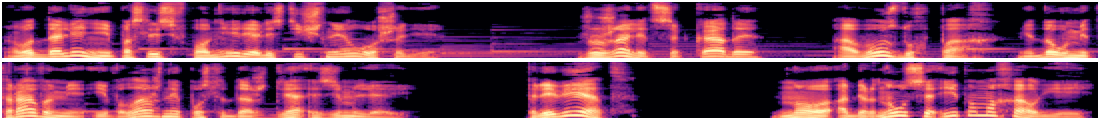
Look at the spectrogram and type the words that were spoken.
В отдалении паслись вполне реалистичные лошади. Жужжали цикады, а воздух пах медовыми травами и влажной после дождя землей. «Привет!» Но обернулся и помахал ей.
